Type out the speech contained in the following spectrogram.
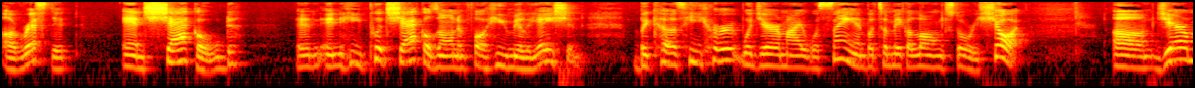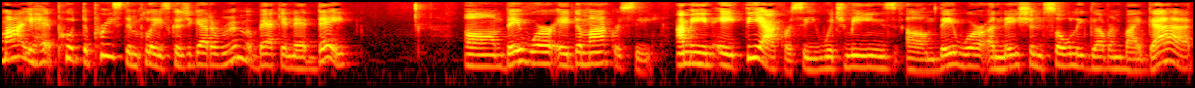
arrested and shackled, and, and he put shackles on him for humiliation because he heard what Jeremiah was saying. But to make a long story short, um, Jeremiah had put the priest in place because you got to remember back in that day, um, they were a democracy. I mean, a theocracy, which means um, they were a nation solely governed by God.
